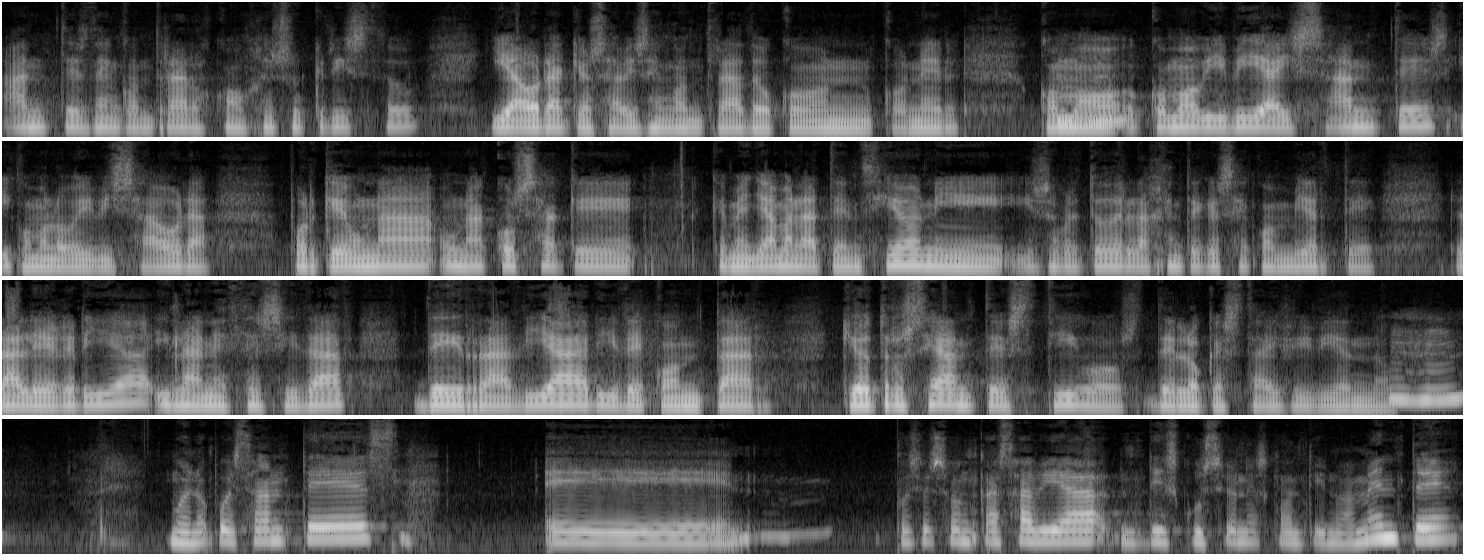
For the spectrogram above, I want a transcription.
antes de encontraros con Jesucristo y ahora que os habéis encontrado con, Él, cómo, cómo, vivíais antes y cómo lo vivís ahora. Porque una, una cosa que, que me llama la atención y, sobre todo en la gente que se convierte, la alegría y la necesidad de irradiar y de contar, que otros sean testigos de lo que estáis viviendo. Bueno, pues antes, eh, pues eso, en casa había discusiones continuamente,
